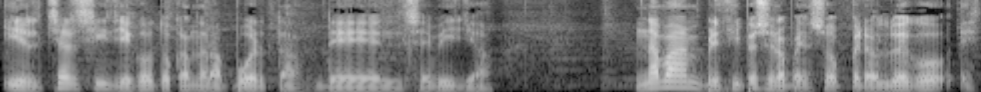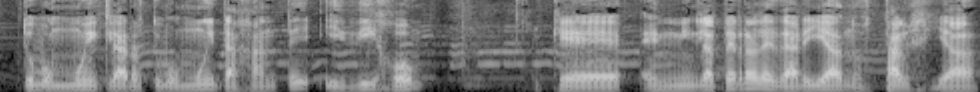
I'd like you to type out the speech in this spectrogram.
y el Chelsea llegó tocando la puerta del Sevilla. Nava en principio se lo pensó, pero luego estuvo muy claro, estuvo muy tajante y dijo que en Inglaterra le daría nostalgia,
